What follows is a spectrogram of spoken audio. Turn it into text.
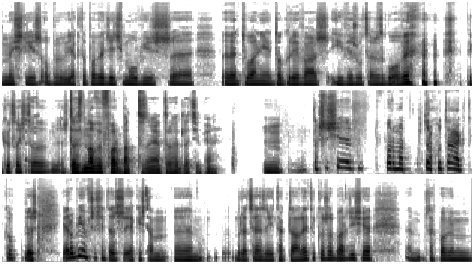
myślisz, jak to powiedzieć, mówisz, ewentualnie dogrywasz i wyrzucasz z głowy, tylko coś, co To jest nowy format, nie? Trochę dla ciebie. Mm, Znaczy się format trochę tak, tylko wiesz, ja robiłem wcześniej też jakieś tam recenzje i tak dalej, tylko że bardziej się, tak powiem,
